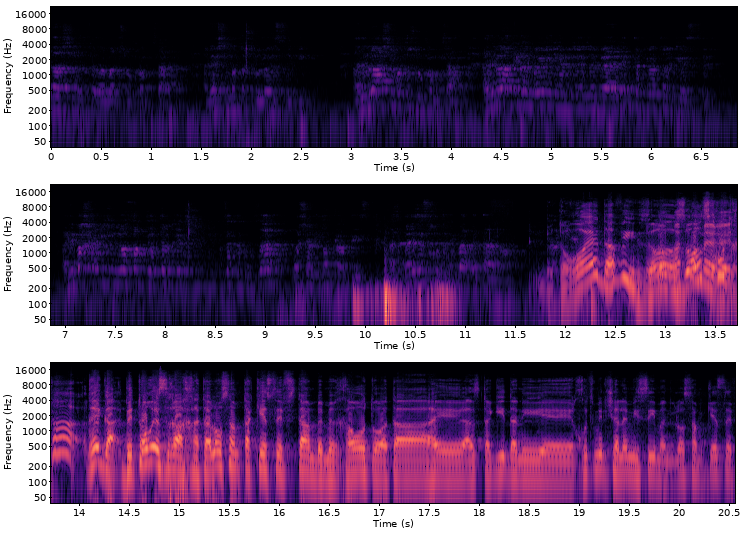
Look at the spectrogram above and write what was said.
לא אאשים את פדרמן שהוא קמצן, אני אאשים אותו שהוא לא הישגי. אני לא אאשים אותו שהוא קמצן. אני לא אגיד לבעלים- לבעלים תביא יותר כסף. אני בחיים שלי לא שמתי יותר כסף בקבוצת כדורסל מאשר לקנות כרטיס. אז באיזה זכות אני בא בטענות? בתור אוהד, אבי, זו, זו? זכותך. רגע, בתור אזרח, אתה לא שם את הכסף סתם במרכאות, או אתה, אה, אז תגיד, אני, אה, חוץ מלשלם מיסים, אני לא שם כסף,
